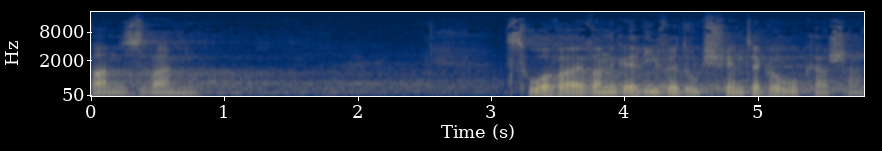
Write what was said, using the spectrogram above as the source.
Pan z wami. Słowa Ewangelii według świętego Łukasza.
